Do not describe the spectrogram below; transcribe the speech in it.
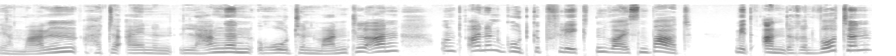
Der Mann hatte einen langen roten Mantel an und einen gut gepflegten weißen Bart. Mit anderen Worten,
